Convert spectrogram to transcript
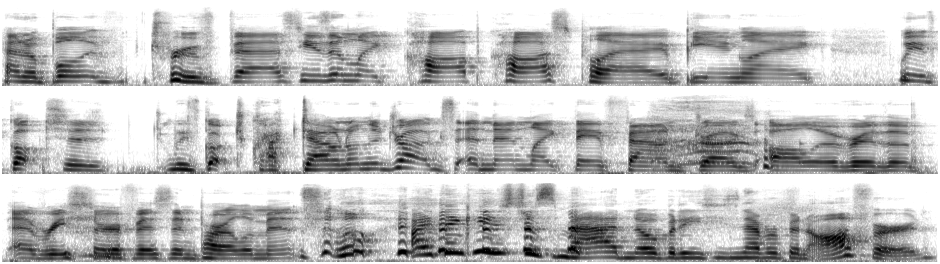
and a bulletproof vest. He's in like cop cosplay, being like, "We've got to, we've got to crack down on the drugs." And then like they've found drugs all over the every surface in Parliament. So I think he's just mad nobody he's never been offered.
